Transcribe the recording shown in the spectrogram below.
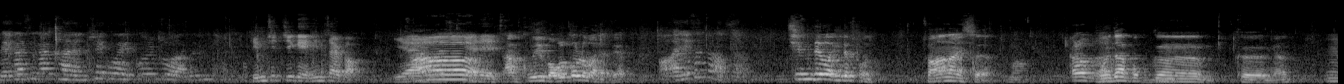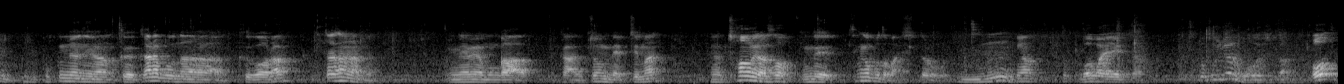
내가 생각하는 최고의 꿀조합은 김치찌개 흰쌀밥. 예. 아. let's get it. 아 구이 먹을 걸로 말해야 돼요? 어, 아니 상관없어요 침대와 휴대폰. 저 하나 있어요. 까라보나. 불닭볶음 그 면? 응. 볶음면이랑 그 까라보나라 그거랑 짜장라면. 왜냐면 뭔가 약간 좀 맵지만 그냥 처음이라서 근데 생각보다 맛있더라고요. 음. 그냥 먹어봐야겠다. 또 꿀조는 뭐였을까? 어?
